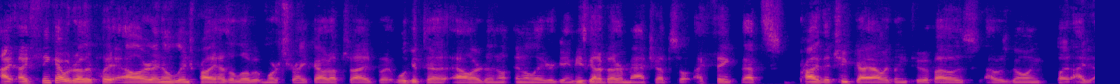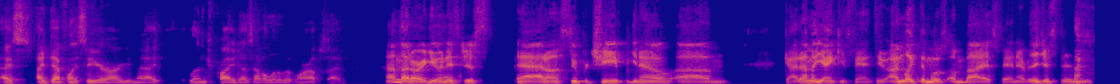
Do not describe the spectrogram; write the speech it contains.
I, I, think I would rather play Allard. I know Lynch probably has a little bit more strikeout upside, but we'll get to Allard in a, in a, later game. He's got a better matchup, so I think that's probably the cheap guy I would lean to if I was I was going. But I I, I definitely see your argument. I, Lynch probably does have a little bit more upside. I'm not arguing. It's just I don't know, super cheap. You know, um, God, I'm a Yankees fan too. I'm like the most unbiased fan ever. They just been,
